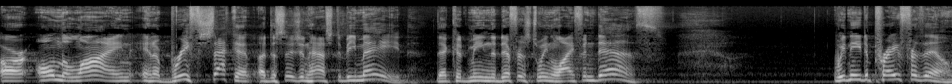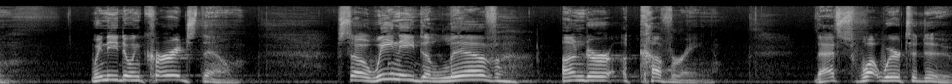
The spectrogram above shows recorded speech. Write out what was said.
are on the line. In a brief second, a decision has to be made that could mean the difference between life and death. We need to pray for them, we need to encourage them. So we need to live under a covering. That's what we're to do.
